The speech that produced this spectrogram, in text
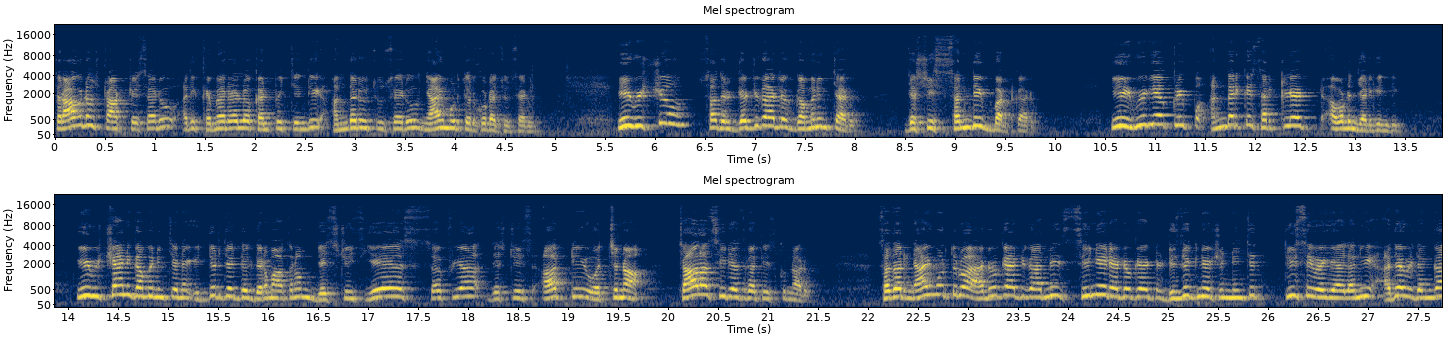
త్రాగడం స్టార్ట్ చేశారు. అది కెమెరాలో కనిపించింది. అందరూ చూశారు. న్యాయమూర్తులు కూడా చూశారు. ఈ విషయం సదరు జడ్జి గారు గమనించారు. జస్టిస్ సందీప్ భట్ గారు. ఈ వీడియో క్లిప్ అందరికీ సర్క్యులేట్ అవ్వడం జరిగింది. ఈ విషయాన్ని గమనించిన ఇద్దరు జడ్జిల ధర్మాసనం justice A S Safia justice R T వచ్చిన చాలా సీరియస్గా తీసుకున్నారు. సదరు న్యాయమూర్తులు అడ్వకేట్ గారిని సీనియర్ అడ్వకేట్ డిజిగ్నేషన్ నుంచి తీసివేయాలని అదేవిధంగా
